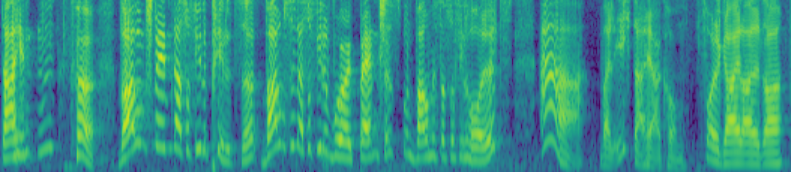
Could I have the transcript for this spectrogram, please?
Da hinten, hä, warum schweben da so viele Pilze? Warum sind da so viele Workbenches? Und warum ist da so viel Holz? Ah, weil ich daherkomme. Voll geil, Alter.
